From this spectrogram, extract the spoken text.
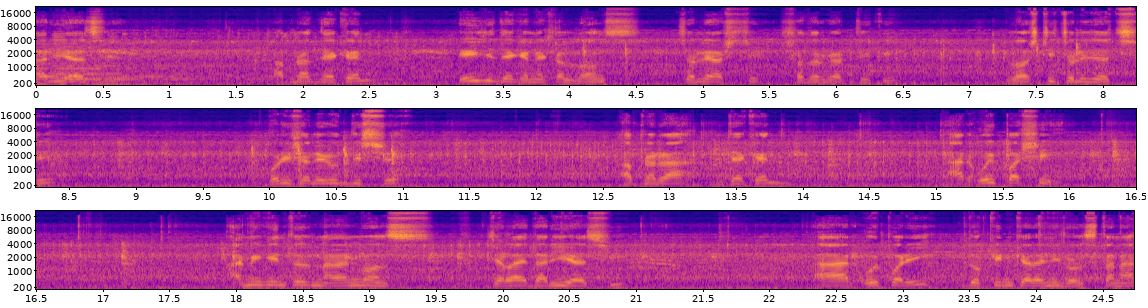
দাঁড়িয়ে আছে। আপনারা দেখেন, এই যে দেখেন একটা লঞ্চ চলে আসছে সদরঘাট থেকে। লঞ্চটি চলে যাচ্ছে বরিশালের উদ্দেশ্যে। আপনারা দেখেন। আর ওই পাশে আমি কিন্তু নারায়ণগঞ্জ জেলায় দাঁড়িয়ে আছি। আর ওই পরেই দক্ষিণ কেরানীগঞ্জ থানা।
